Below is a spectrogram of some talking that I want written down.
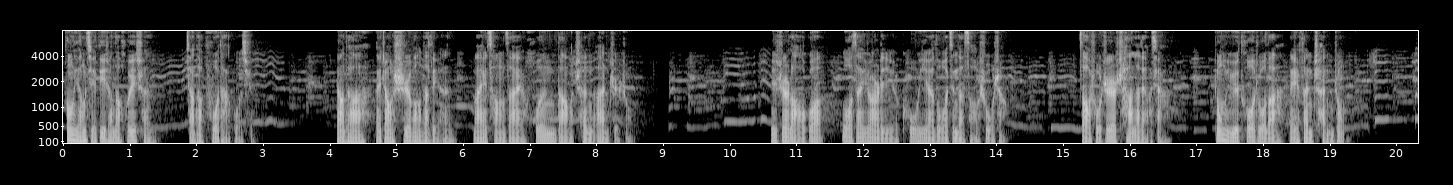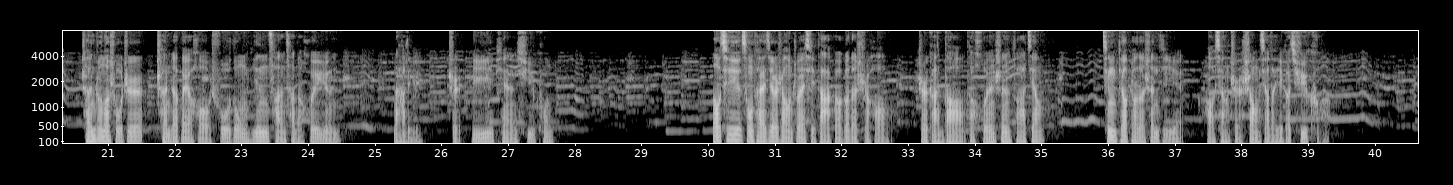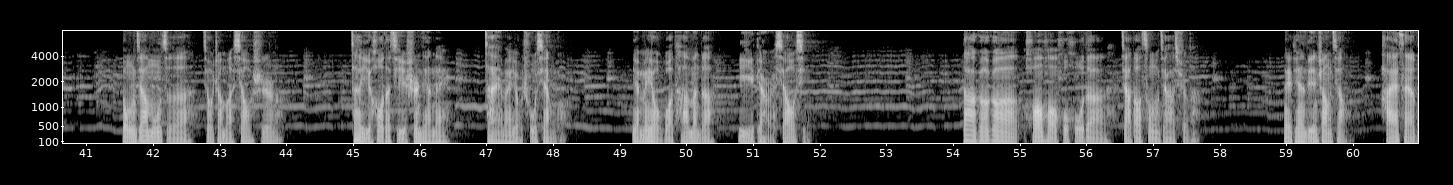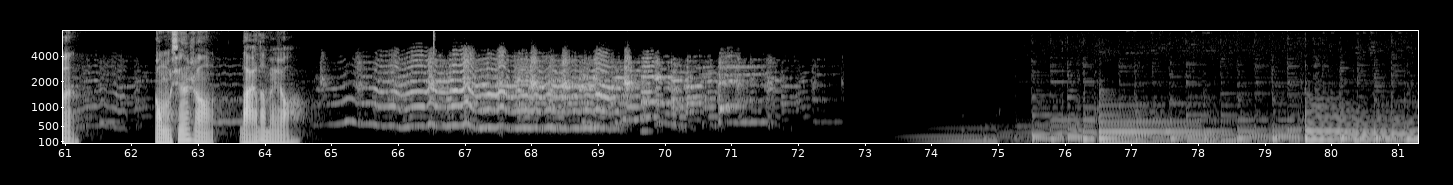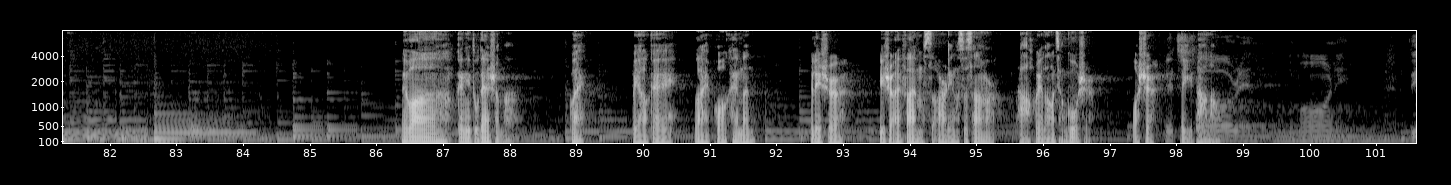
风扬起地上的灰尘，将他扑打过去，将他那张失望的脸埋藏在昏荡沉暗之中。一只老瓜落在院里枯叶落尽的枣树上，枣树枝颤了两下，终于拖住了那份沉重。沉重的树枝衬着背后初冬阴惨惨的灰云，那里是一片虚空。老七从台阶上拽起大格格的时候，只感到他浑身发僵，轻飘飘的身体好像只剩下了一个躯壳。董家母子就这么消失了，在以后的几十年内，再没有出现过，也没有过他们的一点消息。大格格恍恍惚惚的嫁到宋家去了。那天临上轿，还在问：“董先生来了没有？”每晚给你读点什么？乖，不要给外婆开门。这里是荔枝 FM 四二零四三二大灰狼讲故事，我是李大狼。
